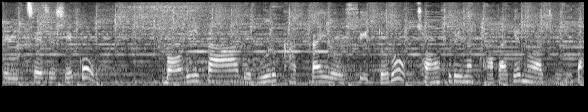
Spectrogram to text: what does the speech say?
옆에 위치해 주시고 머리가 내 무릎 가까이 올 수 있도록 정수리는 바닥에 놓아줍니다.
